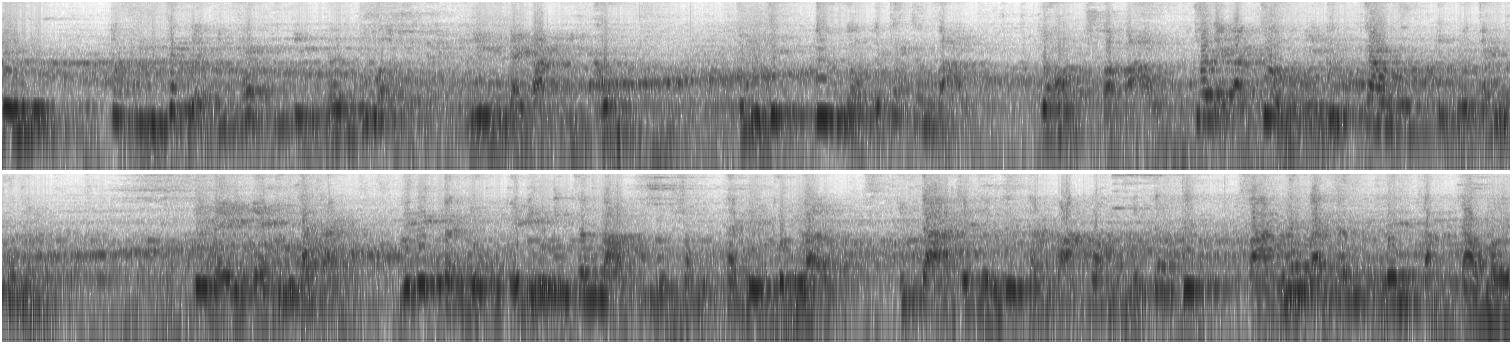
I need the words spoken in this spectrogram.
đến trong khi các loại chính phép tìm nơi trú ẩn nhưng đại bàng thì không chúng thích đương đầu với các cơn bão gió và bão cho đại bàng cơ hội để đứng cao hơn từng đội cánh của mình. Điều này dạy chúng ta rằng nếu biết tận dụng để biến những cơn bão của cuộc sống thành điều thuận lợi chúng ta sẽ thưởng thức thành quả qua những cách thức và nâng bản thân lên tầm cao mới.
